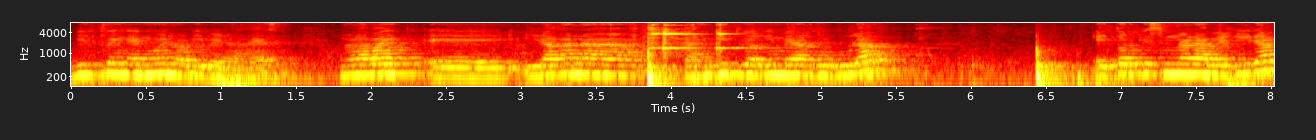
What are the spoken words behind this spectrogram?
biltzen genuen hori bera, ez? Nolabait, e, iragana kantitu egin behar dugula, etorkizunara begira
